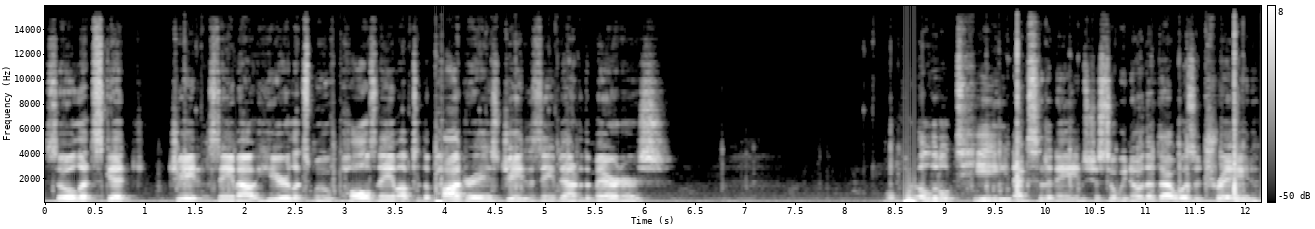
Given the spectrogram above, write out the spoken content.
So let's get Jaden's name out here. Let's move Paul's name up to the Padres, Jaden's name down to the Mariners. We'll put a little T next to the names just so we know that that was a trade.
